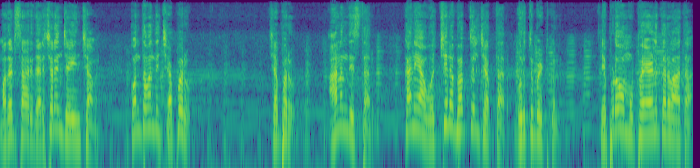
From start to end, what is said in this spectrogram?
మొదటిసారి దర్శనం చేయించామని. కొంతమంది చెప్పరు. చెప్పరు. ఆనందిస్తారు. కానీ ఆ వచ్చిన భక్తులు చెప్తారు గుర్తుపెట్టుకుని. ఎప్పుడో ముప్పై ఏళ్ళ తర్వాత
